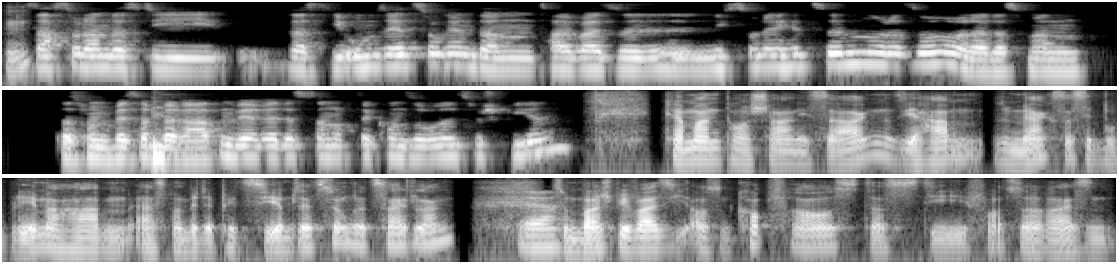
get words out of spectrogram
Hm? Sagst du dann, dass die, dass die Umsetzungen dann teilweise nicht so der Hit sind oder so? Oder dass man dass man besser beraten wäre, das dann auf der Konsole zu spielen? Kann man pauschal nicht sagen. Sie haben, du merkst, dass sie Probleme haben, erstmal mit der PC-Umsetzung eine Zeit lang. Ja. Zum Beispiel weiß ich aus dem Kopf raus, dass die Forza Horizon,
